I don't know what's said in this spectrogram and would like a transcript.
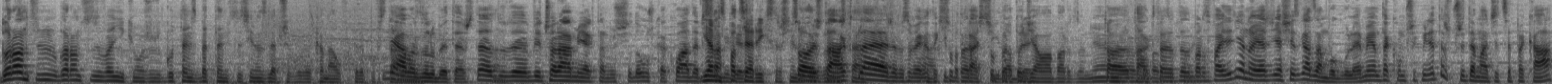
gorącym, gorącym zwolennikiem. Może Good Times, Bad Times to jest jeden z lepszych kanałów, które powstały. Ja bardzo lubię też. Te, te wieczorami, jak tam już się do łóżka kładę. Ja na spacerik strasznie Coś, tak, tle, żeby sobie jako taki super, podkaścik super dobry. to działa bardzo, nie? To, tak, to, to fajnie. bardzo fajnie. Nie no, ja, ja się zgadzam w ogóle. Ja miałem taką przekminę też przy temacie CPK,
